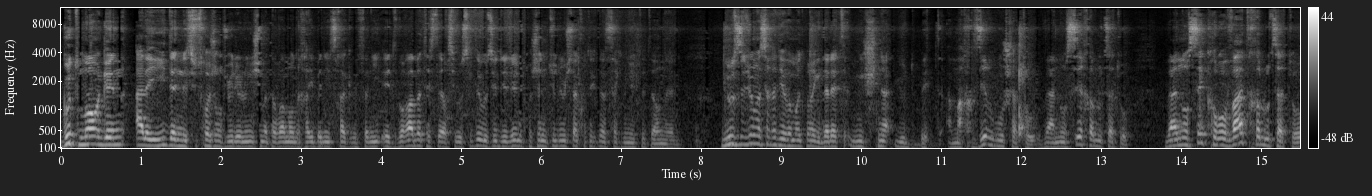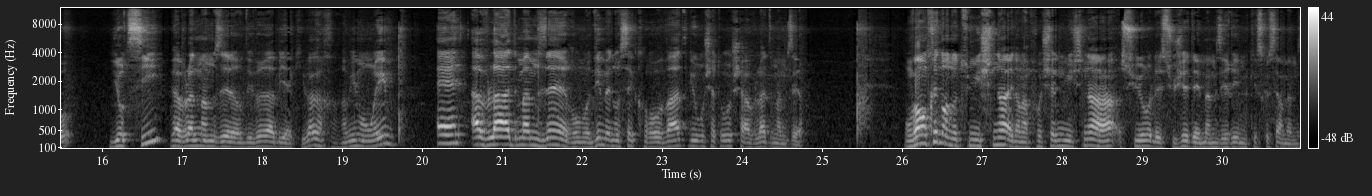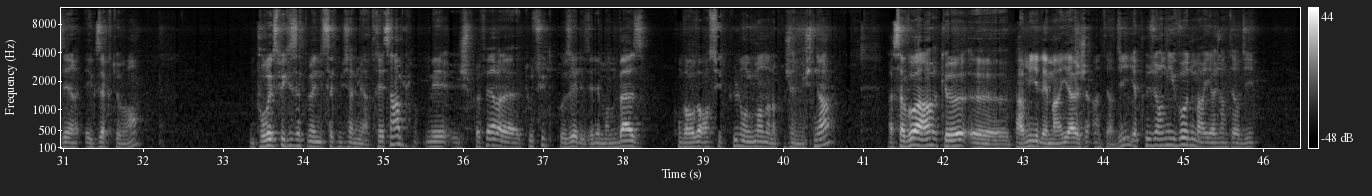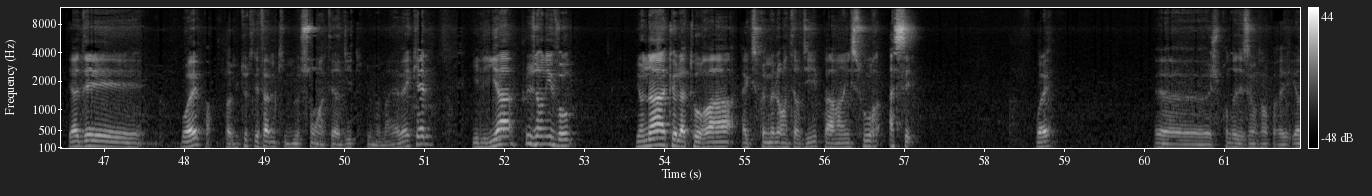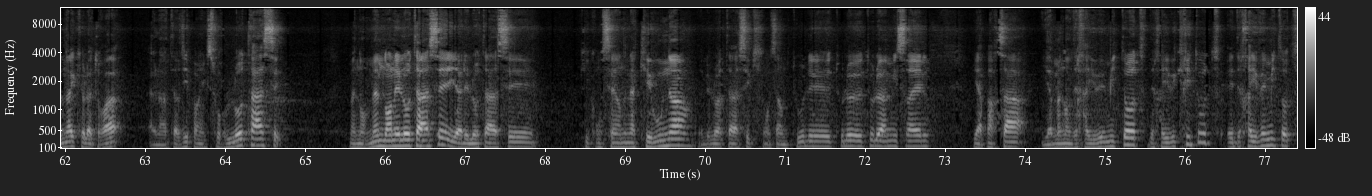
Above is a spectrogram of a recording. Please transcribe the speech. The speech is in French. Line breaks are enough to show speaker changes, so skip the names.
Good morning, Aleïd, en les suites aujourd'hui, le Lunish Matavram, Andrei Ben Israq, Befani et Dvorah Batester. Si vous souhaitez vous aider une prochaine étude de Mishnah, contactez à 5 minutes éternelles. Nous étions à Serret Yavamot Perek Dalet Mishnah Yudbet, à Marzir Gushato, va annoncer Chalutzato, va annoncer Krovat Chalutzato, Yotzi, va Avlad Mamzer, Divrei Rabbi Akiva, Ramim Omrim, En Avlad Mamzer, Omodim, va annoncer Krovat Girushato, Shavlad Mamzer. On va entrer dans notre Mishnah et dans la prochaine Mishnah sur les sujets des mamzerim. Qu'est-ce que c'est un mamzer exactement? Pour expliquer cette, cette Mishnah de manière très simple, mais je préfère euh, tout de suite poser les éléments de base qu'on va revoir ensuite plus longuement dans la prochaine Mishnah, à savoir que euh, parmi les mariages interdits, il y a plusieurs niveaux de mariage interdits. Il y a des... Ouais, parmi toutes les femmes qui me sont interdites de me marier avec elles, il y a plusieurs niveaux. Il y en a que la Torah a exprimé leur interdit par un Issour assez. Ouais. Euh, je prendrai des exemples pareils. Il y en a que la Torah, elle a interdit par un Issour lota assez. Maintenant, même dans les lota assez, il y a les lota assez qui concernent la Keuna, les lota assez qui concernent tout, les, tout le, tout le Ham Israël. Et à part ça, il y a maintenant des chayivé mitot, des chayivé kritout et des chayivé mitot.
